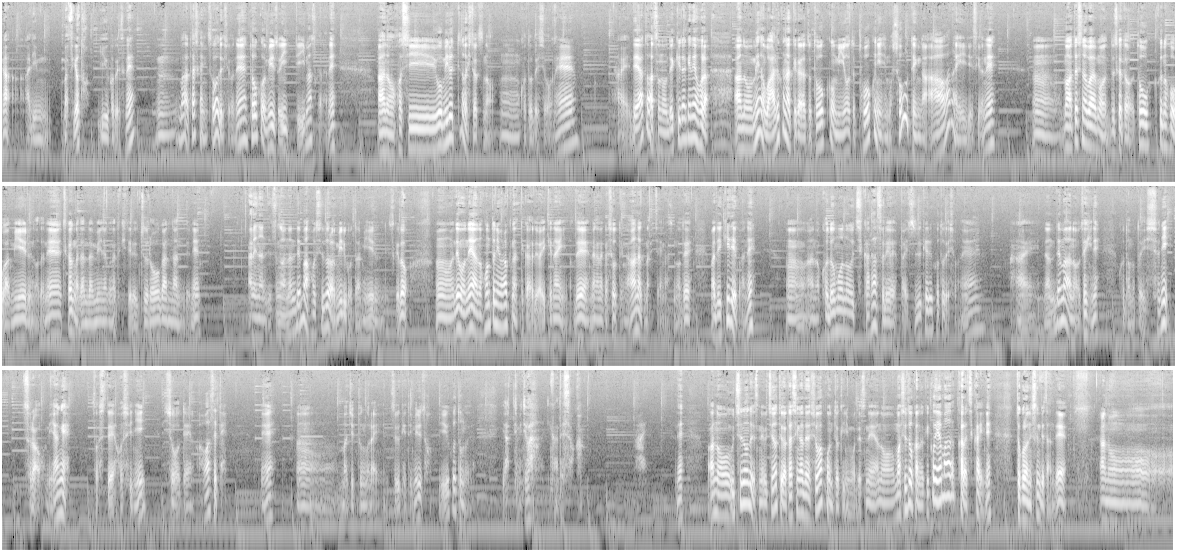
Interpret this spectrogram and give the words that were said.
がありますよということですね。うん、まあ確かにそうでしょうね。遠くを見るといいって言いますからね。あの星を見るっていうのが一つの、うん、ことでしょうね。はい、であとはそのできるだけねほらあの目が悪くなってからだと遠くを見ようと遠くにも焦点が合わないですよね。うん、まあ私の場合もどっちかというと遠くの方が見えるのでね。近くがだんだん見えなくなってきてるちょっと老眼なんでね。あれなんですがなんでまあ星空を見ることは見えるんですけど、うん、でもねあの本当に悪くなってからではいけないのでなかなか焦点が合わなくなっちゃいますので、まあ、できればね、うん、あの子供のうちからそれをやっぱり続けることでしょうね。はい、なんでまああのぜひね子供と一緒に空を見上げそして星に焦点合わせてねうんまあ10分ぐらい続けてみるということもやってみてはいかがでしょうか。はい。ね。あのうちのですねうちのっていう私が、ね、小学校の時にもですねあの、まあ、静岡の結構山から近いねところに住んでたんであの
